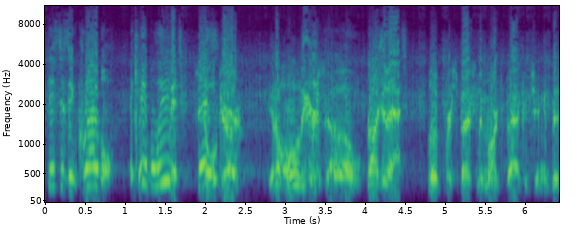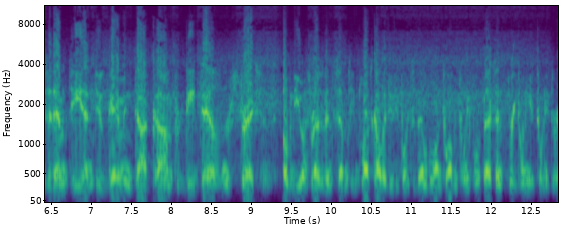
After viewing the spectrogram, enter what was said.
This is incredible. I can't believe it. Soldier, get a hold of oh, yourself. Oh, roger that. Look for specially marked packaging and visit mtndewgaming.com for details and restrictions. Open to U.S. residents 17 plus. Call of Duty points available on 12 and 24 packs and free 20 and 23.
